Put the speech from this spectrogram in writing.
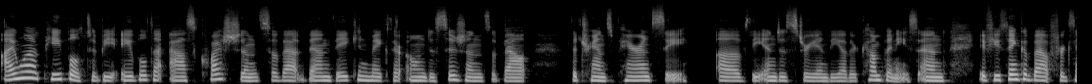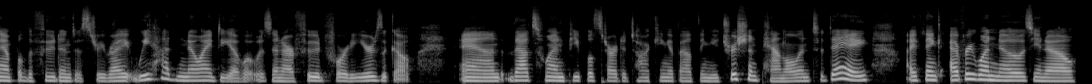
I want people to be able to ask questions so that then they can make their own decisions about the transparency of the industry and the other companies. And if you think about, for example, the food industry, right? We had no idea what was in our food 40 years ago. And that's when people started talking about the nutrition panel. And today, I think everyone knows, you know,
